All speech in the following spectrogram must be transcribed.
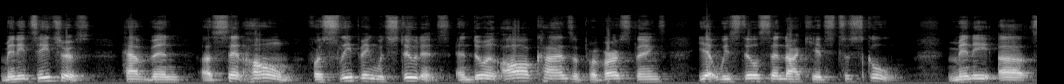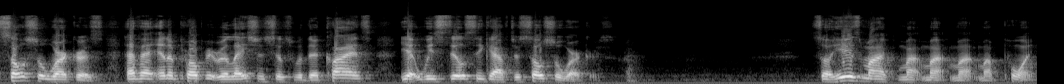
Many teachers have been uh, sent home for sleeping with students and doing all kinds of perverse things, yet we still send our kids to school. Many uh, social workers have had inappropriate relationships with their clients, yet we still seek after social workers. So here's my, my, my, my, my point.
